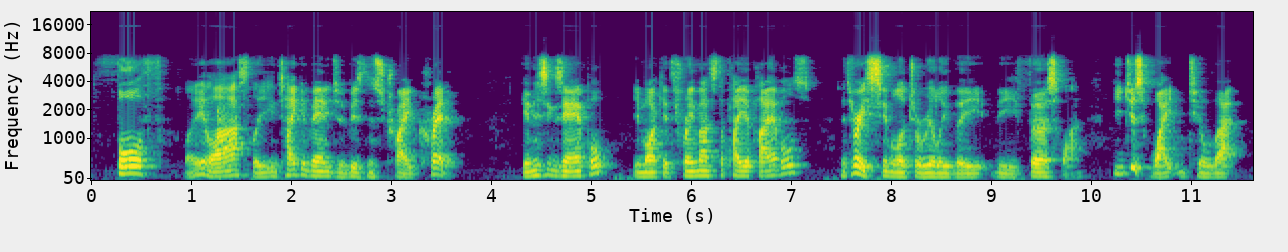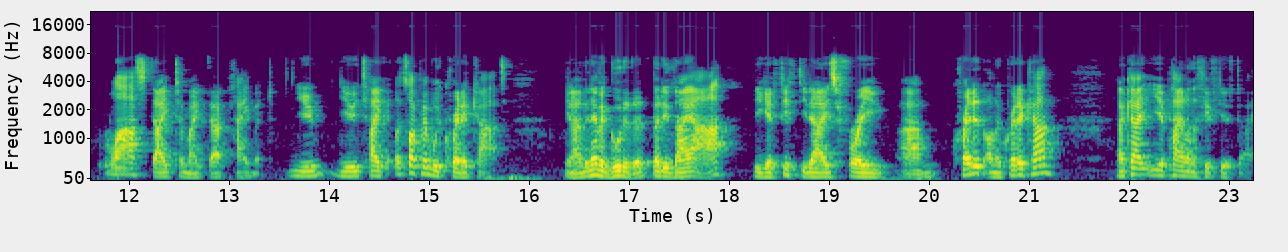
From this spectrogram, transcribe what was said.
Fourthly, lastly, you can take advantage of business trade credit. In this example, you might get three months to pay your payables. It's very similar to really the, the first one. You just wait until that last date to make that payment. You you take it. It's like people with credit cards. You know, they're never good at it, but if they are, you get 50 days free um, credit on a credit card. Okay, you pay it on the 50th day.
